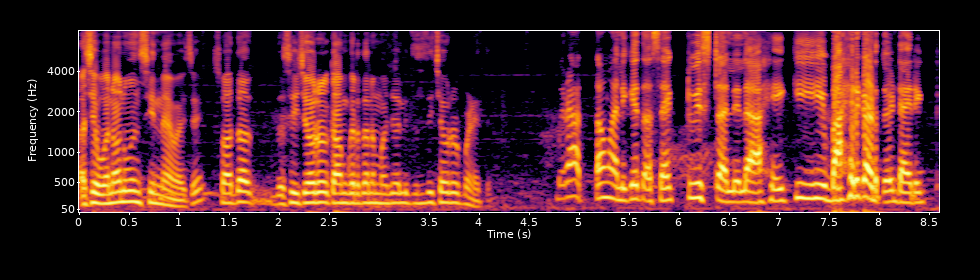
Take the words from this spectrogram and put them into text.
असे वन ऑन वन सीन नाही व्हायचे. सो आता जसं हिच्याबरोबर काम करताना मजा आली तसं तिच्याबरोबर पण येते. बरं आत्ता मालिकेत असा एक ट्विस्ट आलेला आहे की बाहेर काढतोय डायरेक्ट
